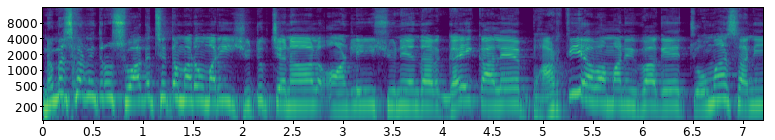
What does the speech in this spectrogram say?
નમસ્કાર મિત્રો, સ્વાગત છે તમારો મારી યુટ્યુબ ચેનલ ઓનલી શ્યુની અંદર. ગઈકાલે ભારતીય હવામાન વિભાગે ચોમાસાની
